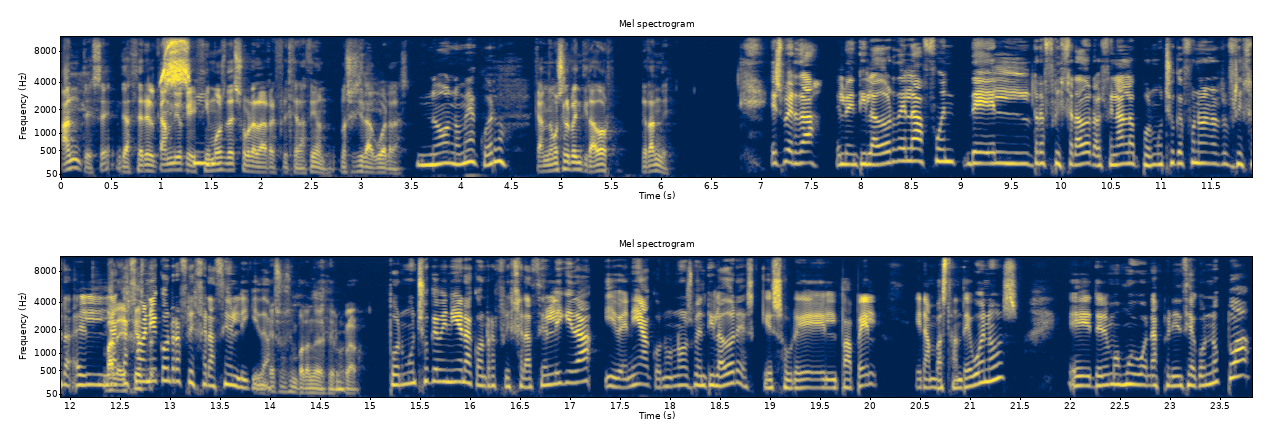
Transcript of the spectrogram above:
antes ¿eh? de hacer el cambio que hicimos de sobre la refrigeración. No sé si te acuerdas. No, no me acuerdo. Cambiamos el ventilador, grande. Es verdad, el ventilador de la fuente del refrigerador, al final, por mucho que fuera una refrigeración, Vale, la caja venía esto- con refrigeración líquida. Eso es importante decirlo, claro. Por mucho que viniera con refrigeración líquida y venía con unos ventiladores que sobre el papel eran bastante buenos, eh, tenemos muy buena experiencia con Noctua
